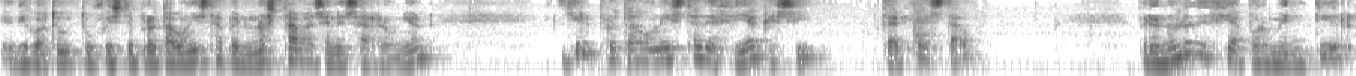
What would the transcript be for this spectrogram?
Digo, tú, tú fuiste protagonista, pero no estabas en esa reunión. Y el protagonista decía que sí, que había estado. Pero no lo decía por mentir.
